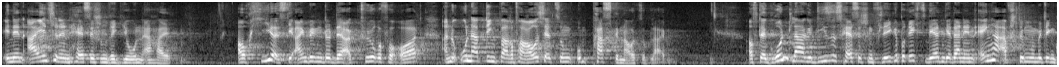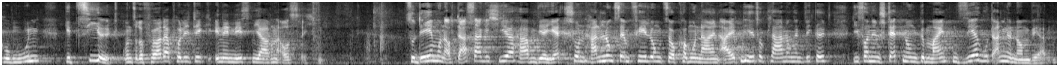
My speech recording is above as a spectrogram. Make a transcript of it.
in den einzelnen hessischen Regionen erhalten. Auch hier ist die Einbindung der Akteure vor Ort eine unabdingbare Voraussetzung, um passgenau zu bleiben. Auf der Grundlage dieses Hessischen Pflegeberichts werden wir dann in enger Abstimmung mit den Kommunen gezielt unsere Förderpolitik in den nächsten Jahren ausrichten. Zudem, und auch das sage ich hier, haben wir jetzt schon Handlungsempfehlungen zur kommunalen Altenhilfeplanung entwickelt, die von den Städten und Gemeinden sehr gut angenommen werden.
